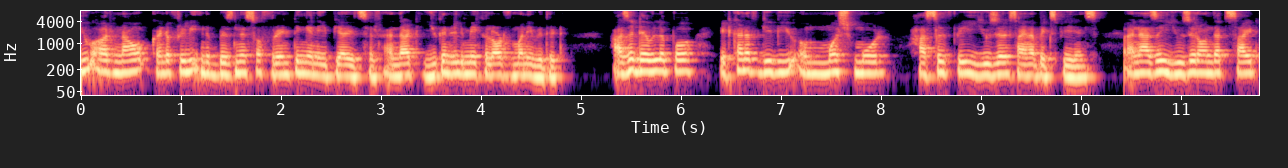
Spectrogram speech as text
you are now kind of really in the business of renting an API itself and that you can really make a lot of money with it. As a developer, it kind of give you a much more hassle-free user sign-up experience. And as a user on that side,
